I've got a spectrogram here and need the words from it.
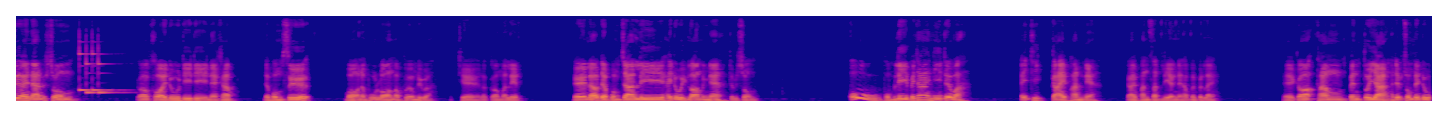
เรื่อยๆ นะท่านผู้ชม ก็คอยดูดีๆนะครับ เดี๋ยวผมซื้อบ่อน้ำพุร้อนมาเพิ่มดีกว่า โอเค แล้วก็เมล็ดเออแล้วเดี๋ยวผมจะรีให้ดูอีกรอบหนึ่งนะท่านผู้ชม โอ้ผมรีไม่ได้นี้ด้วยว่ะ ไอ้ที่กลายพันธุ์เนี่ยกลายพันธุ์สัตว์เลี้ยงนะครับไม่เป็นไร เออก็ทำเป็นตัวอย่างให้ท่านผู้ชมได้ดู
